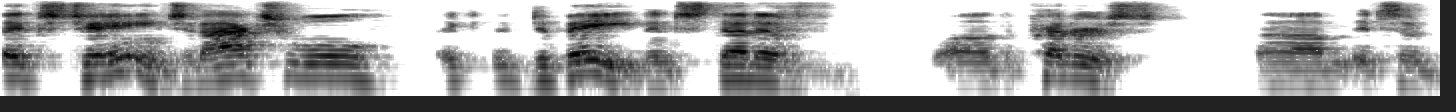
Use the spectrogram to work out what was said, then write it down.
exchange, an actual debate instead of uh, the Predators. Um, it's a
